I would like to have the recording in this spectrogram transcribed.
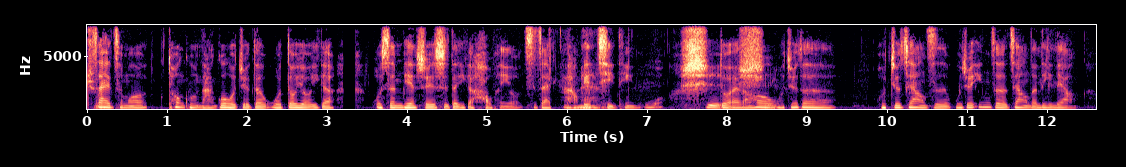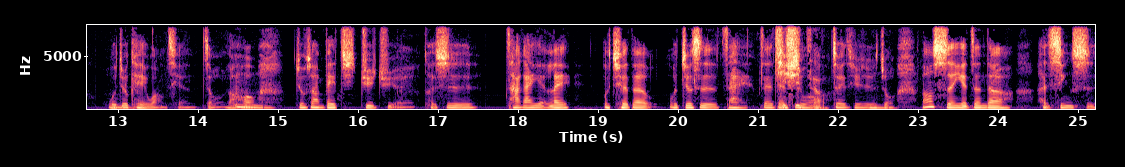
主。再怎么痛苦难过，我觉得我都有一个我身边随时的一个好朋友是在旁边倾听我，是对。然后我觉得我就这样子，我就因着这样的力量，我就可以往前走。嗯、然后就算被拒绝，可是擦干眼泪。我觉得我就是在在在继续走，对，继续走。然后神也真的很信实，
